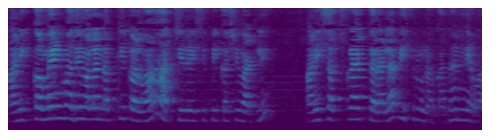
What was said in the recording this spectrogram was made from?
आणि कमेंटमध्ये मला नक्की कळवा आजची रेसिपी कशी वाटली. आणि सबस्क्राईब करायला विसरू नका. धन्यवाद.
